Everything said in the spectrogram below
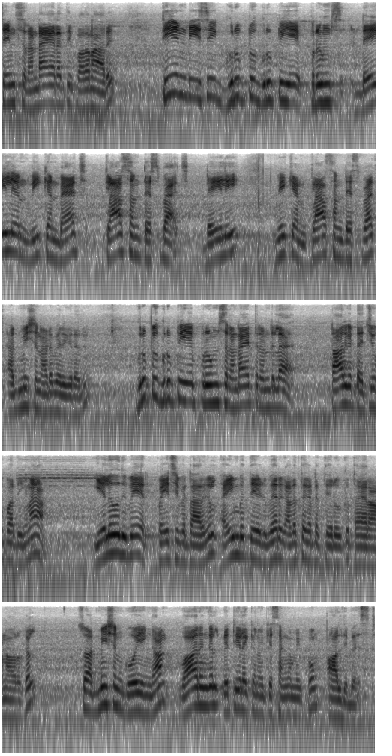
சின்ஸ் ரெண்டாயிரத்தி பதினாறு. TNPSC group two group two A prelims daily and weekend batch class and test batch daily weekend class and test batch admission நடைபெறுகிறது. Group two group two A prelims ரெண்டாயிரத்தி ரெண்டில் டார்கெட் அச்சீவ் பார்த்தீங்கன்னா எழுபது பேர் பயிற்சி பெற்றார்கள். ஐம்பத்தேழு பேர் அடுத்த கட்ட தேர்வுக்கு தயாரானவர்கள். ஸோ அட்மிஷன் கோயிங் ஆன் வாருங்கள் வெற்றி இலக்கிய நோக்கி சங்கமிப்போம். ஆல் தி பெஸ்ட்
